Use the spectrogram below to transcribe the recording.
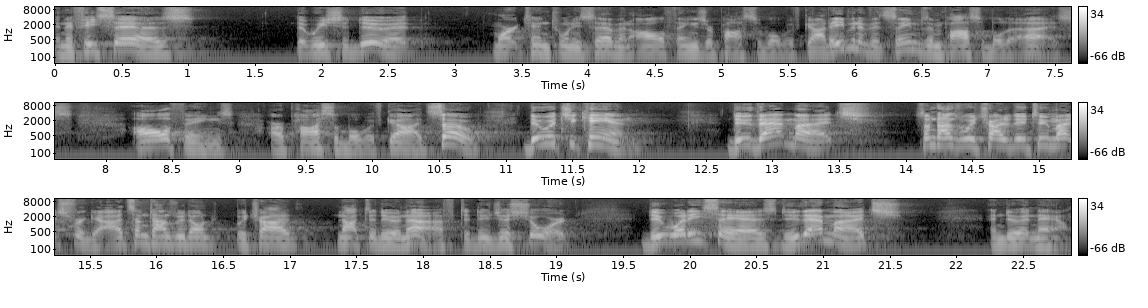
And if He says that we should do it, Mark 10 27, all things are possible with God. Even if it seems impossible to us, all things are possible with God. So do what you can. Do that much. Sometimes we try to do too much for God. Sometimes we don't we try not to do enough, to do just short do what he says, do that much, and do it now.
